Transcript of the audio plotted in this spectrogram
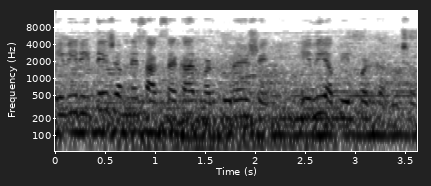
એવી રીતે જ અમને સાક્ષ સહકાર મળતું રહેશે એવી અપીલ પણ કરું છું.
